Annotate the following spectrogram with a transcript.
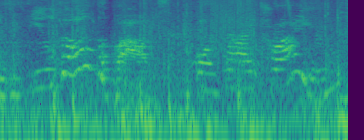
to defuse all the bombs, or die trying.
